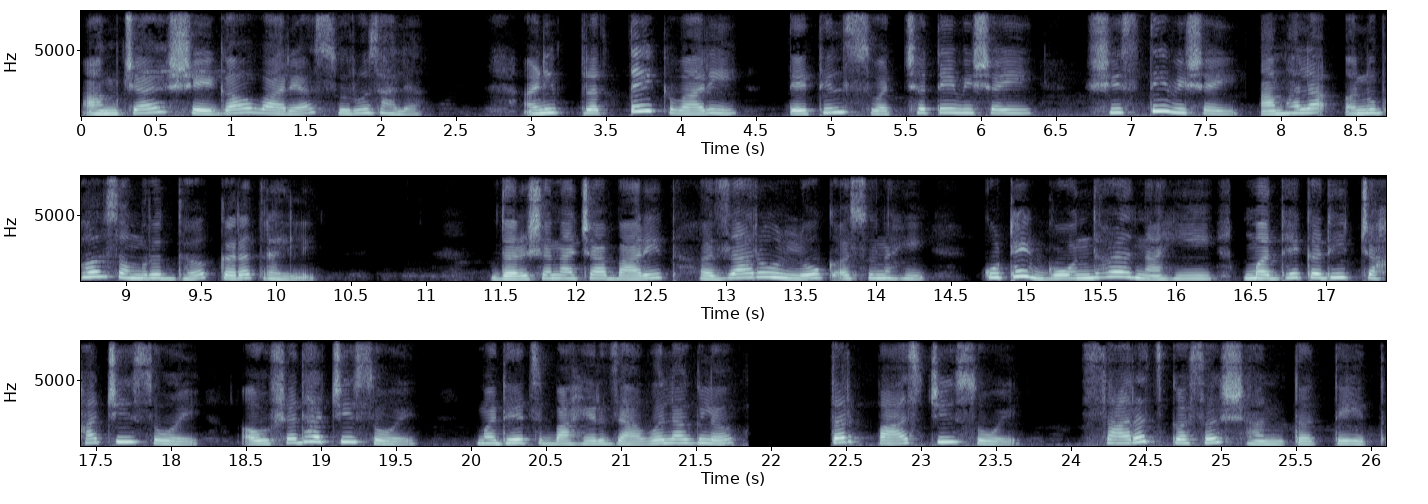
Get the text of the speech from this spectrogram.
आमच्या शेगाव वाऱ्या सुरू झाल्या आणि प्रत्येक वारी तेथील स्वच्छतेविषयी शिस्तीविषयी आम्हाला अनुभव समृद्ध करत राहिली. दर्शनाच्या बारीत हजारो लोक असूनही कुठे गोंधळ नाही मध्ये कधी चहाची सोय औषधाची सोय मध्येच बाहेर जावं लागलं तर पासची सोय सारच कसं शांततेत.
